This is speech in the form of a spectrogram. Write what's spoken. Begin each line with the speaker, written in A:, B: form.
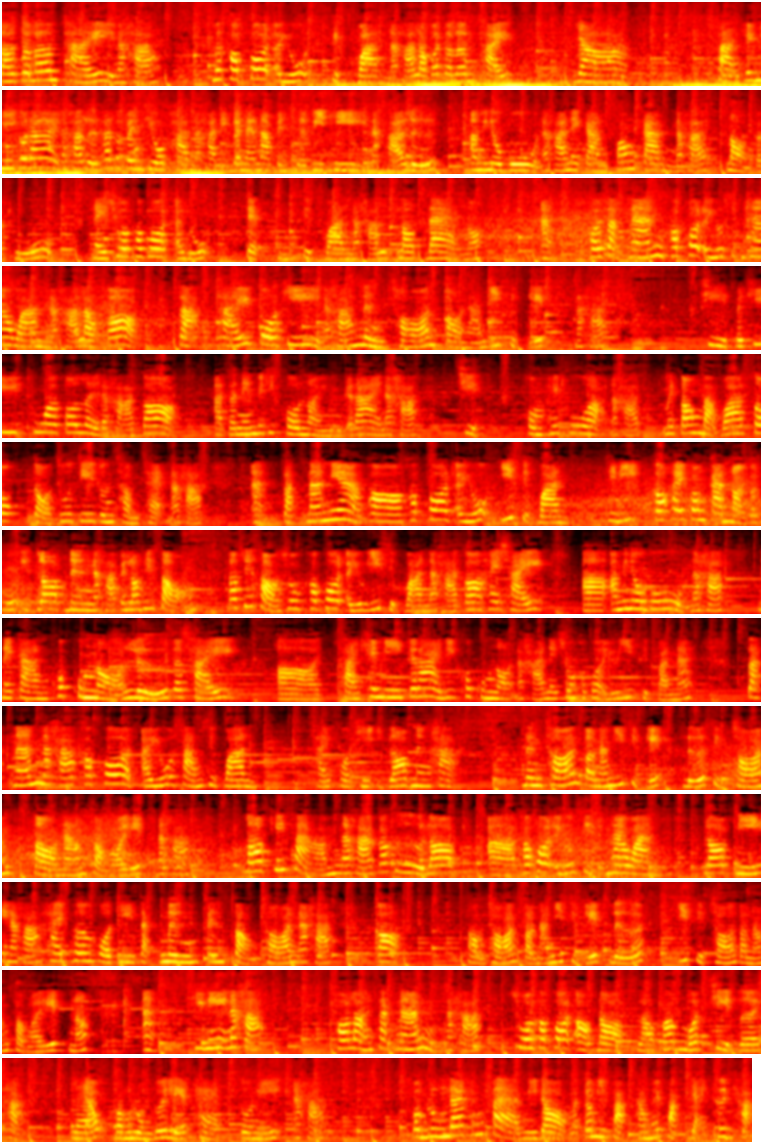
A: ราจะเริ่มใช้นะคะ เมื่อข้าวโพดอายุ 10 วันนะคะ เราก็จะเริ่มใช้ยาสารเคมีก็ได้นะคะ หรือถ้าจะเป็นชีวพันธ์นะคะนี่ก็แนะนำเป็นเชื้อ BT นะคะ หรืออะมิโนบูนะคะ ในการป้องกันนะคะหนอนกระทู้ในช่วงข้าวโพดอายุ 7-10 วันนะคะ รอบแรกเนาะอะพอจากนั้นข้าวโพดอายุ 15 วันนะคะ เราก็จะใช้โฟทีนะคะ 1 ช้อนต่อน้ำ20 ลิตรนะคะ ฉีดไปที่ทั่วต้นเลยนะคะ ก็อาจจะเน้นไปที่โคนหน่อยหนึ่งก็ได้นะคะ ฉีดพรมให้ทั่วนะคะ ไม่ต้องแบบว่าซกจ่อจู้จี้จนฉ่ำแฉะนะคะอะจากนั้นเนี่ยพอข้าวโพดอายุ 20 วัน ทีนี้ก็ให้ป้องกันหน่อยกระทุ้อีกรอบหนึ่งนะคะ เป็นรอบที่ 2 รอบที่ 2 ช่วงข้าวโพดอายุ 20 วันนะคะ ก็ให้ใช้อะมิโนบูนะคะ ในการควบคุมหนอนหรือจะใช้ สารเคมีก็ได้ที่ควบคุมหนอนนะคะ ในช่วงข้าวโพดอายุ 20 วันนะ จากนั้นนะคะข้าวโพดอายุ 30 วัน ใช้โฟทีอีกรอบนึงค่ะ 1 ช้อนต่อน้ำ 20 ลิตร หรือ 10 ช้อนต่อน้ำ 200 ลิตรนะคะ รอบที่ 3 นะคะก็คือรอบอข้าวโพดอายุ 45 วัน รอบนี้นะคะให้เพิ่มโฟทีจาก 1 เป็น 2 ช้อนนะคะ ก็ 2 ช้อนต่อน้ำ 20 ลิตร หรือ 20 ช้อนต่อน้ำ 200 ลิตรเนาะ ทีนี้นะคะ พอหลังจากนั้นนะคะ ช่วงข้าวโพดออกดอกเราก็งดฉีดเลยค่ะ แล้วบำรุงด้วยเลสแทนตัวนี้นะคะบำรุงได้ตั้งแต่มีดอกแล้วก็มีฝักทำให้ฝักใหญ่ขึ้นค่ะ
